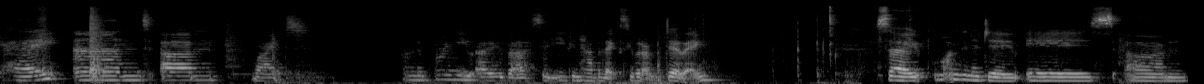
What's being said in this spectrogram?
Okay, and um, right, I'm to bring you over so that you can have a look, see what I'm doing. So what I'm to do is um,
